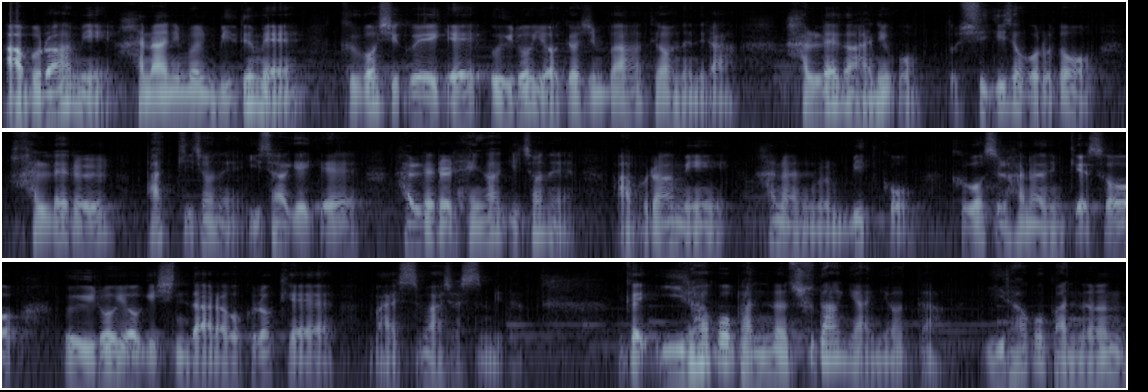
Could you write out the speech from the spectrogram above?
아브라함이 하나님을 믿음에 그것이 그에게 의로 여겨진 바 되었느니라. 할례가 아니고 또 시기적으로도 할례를 받기 전에 이삭에게 할례를 행하기 전에 아브라함이 하나님을 믿고 그것을 하나님께서 의로 여기신다라고 그렇게 말씀하셨습니다. 그러니까 일하고 받는 수당이 아니었다. 일하고 받는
